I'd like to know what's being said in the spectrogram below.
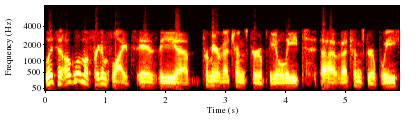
Listen, Oklahoma Freedom Flights is the uh, premier veterans group, the elite uh, veterans group. We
